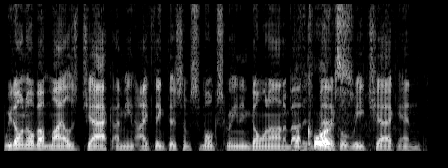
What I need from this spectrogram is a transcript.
We don't know about Myles Jack. I mean, I think there's some smoke screening going on about of his course. medical recheck and –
